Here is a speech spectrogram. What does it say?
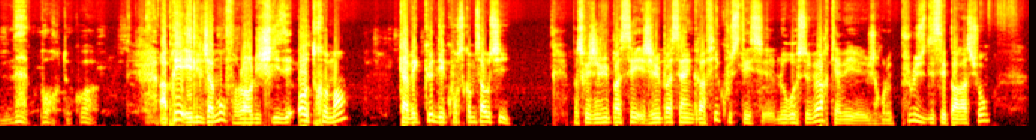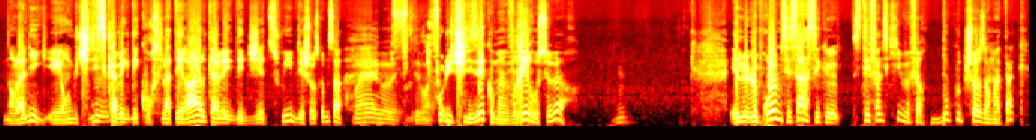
n'importe quoi. Après, Elijah Moore, il va falloir l'utiliser autrement qu'avec que des courses comme ça aussi. Parce que j'ai vu passer, j'ai vu passer un graphique où c'était le receveur qui avait genre le plus de séparation dans la ligue et on l'utilise mmh. qu'avec des courses latérales, qu'avec des jet sweeps, des choses comme ça. Ouais, ouais, c'est vrai. Il faut l'utiliser comme un vrai receveur. Mmh. Et le, problème, c'est ça, c'est que Stefanski veut faire beaucoup de choses en attaque,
